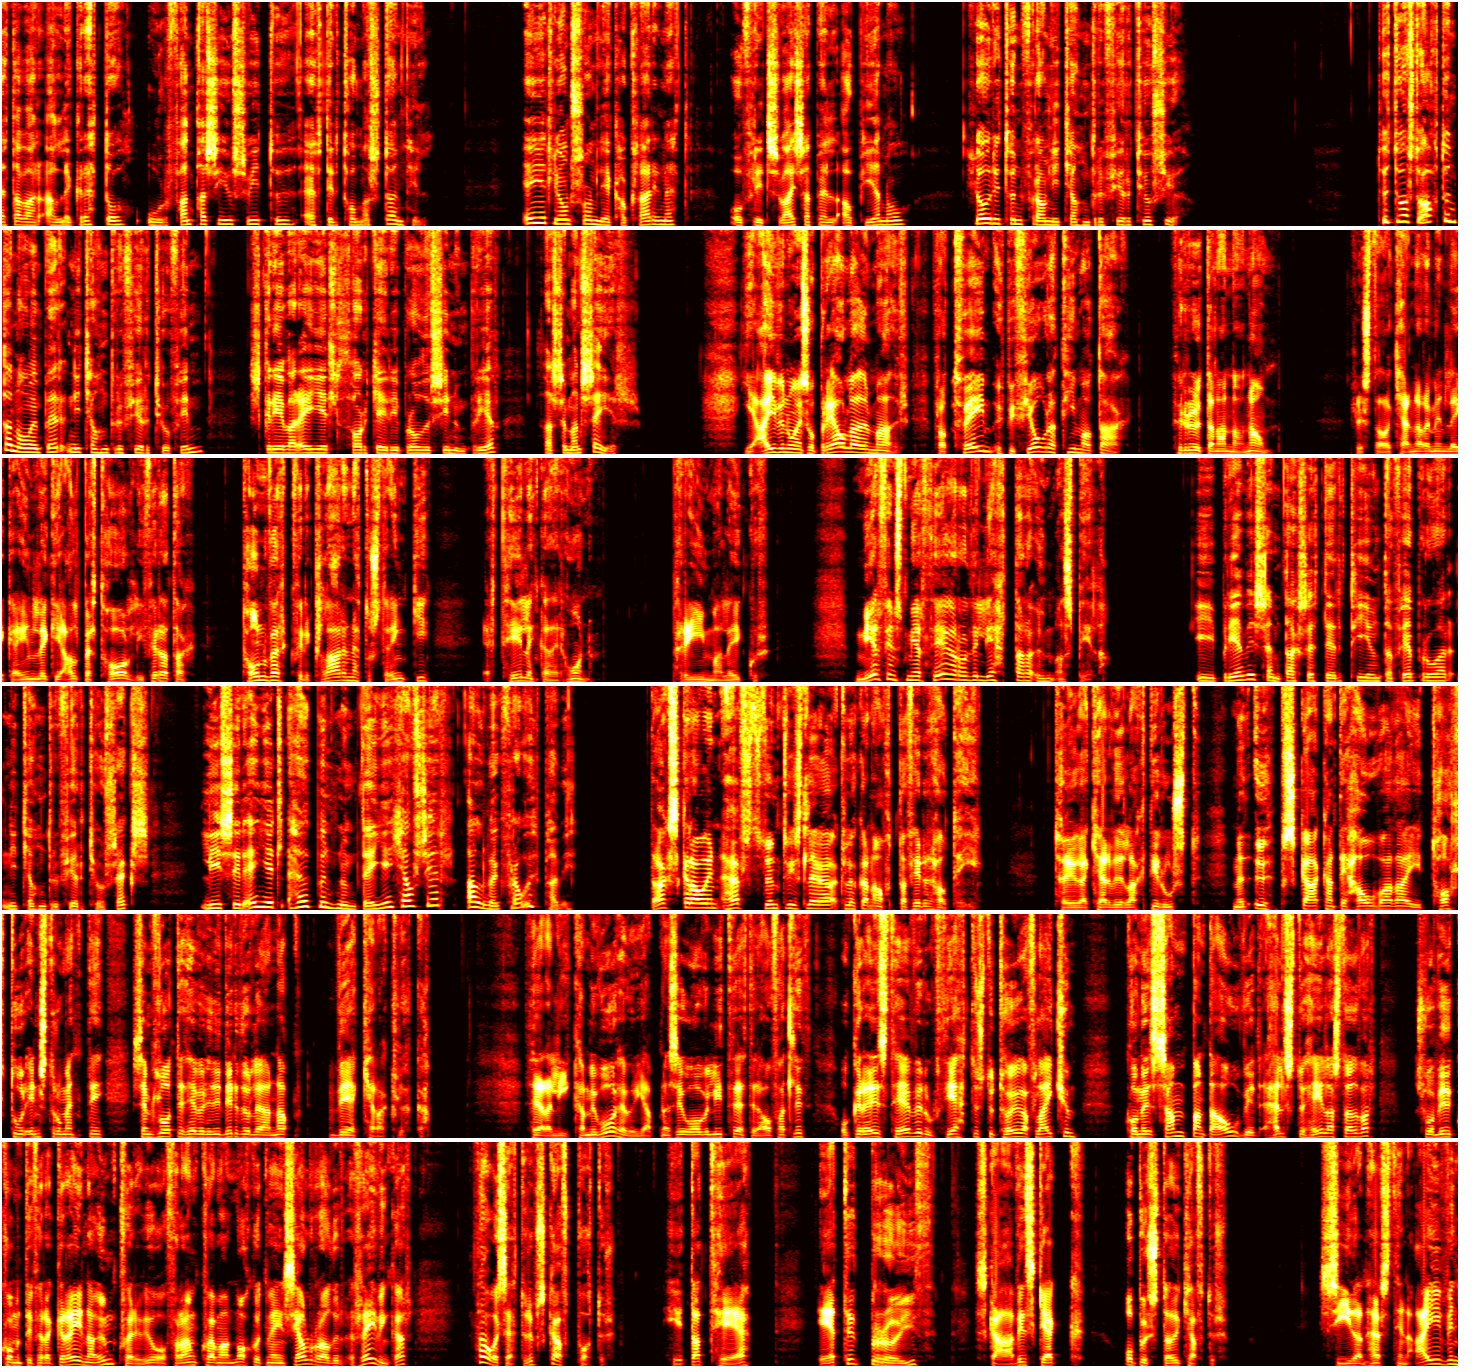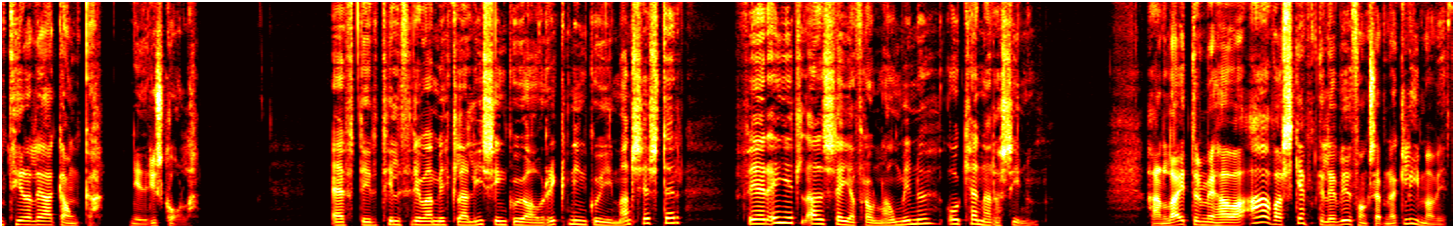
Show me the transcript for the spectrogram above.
Þetta var Allegretto úr Fantasíusvítu eftir Thomas Dunhill. Egil Jónsson leik á klarinett og Fritz Weisabell á piano, hljóðritun frá 1947. 28. november 1945 skrifar Egil Þorgeiri bróður sínum bref þar sem hann segir Ég æfi nú eins og brjálaður maður frá tveim upp í fjóra tíma á dag fyrir utan annað nám. Hlustaði að kennara minn leika einleiki Albert Hall í fyrradag. Tónverk fyrir klarinett og strengi er tilengaðir honum. Príma leikur. Mér finnst mér þegar orði léttara um að spila. Í brefi sem dagsett er 10. februar 1946 lýsir Egil hefbundnum degi hjá sér alveg frá upphafi. Dagskráin hefst stundvíslega klukkan átta fyrir hátegi. Taugakerfið lagt í rúst með uppskakandi háfaða í tortúrinstrumenti sem hlotið hefur því virðulega nafn vekjara klukka. Þegar að líka með vor hefur jafnað sig ofurlítið eftir áfallið og greiðst hefur úr þéttustu taugaflækjum komið sambanda á við helstu heilastöðvar svo viðkomandi fyrir að greina umhverfi og framkvæma nokkurt megin sjálfráður reyfingar þá er settur upp skaftpottur. Hita te, etið brauð, skafið skegg og burstaðu kjaftur. Síðan hefst hinn ævintýralega ganga niður í skóla. Eftir tilþrifa mikla lýsingu á rigningu í Manchester fer Egil að segja frá náminu og kennara sínum. Hann lætur mig hafa afar skemmtileg viðfangsefna glíma við.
